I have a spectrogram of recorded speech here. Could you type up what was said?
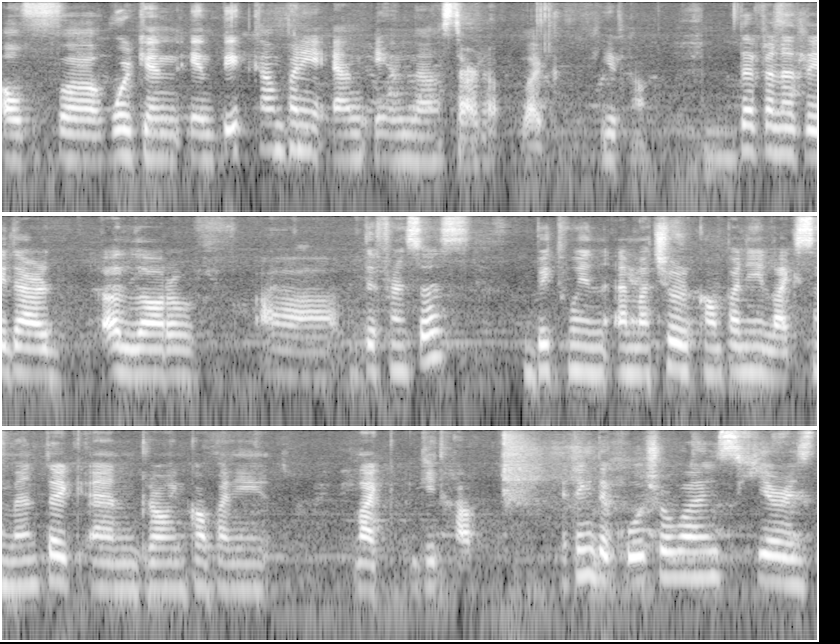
of uh, working in big company and in startup like GitHub? Definitely, there are a lot of uh, differences between a mature company like Symantec and growing company like GitHub. I think the culture-wise here is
